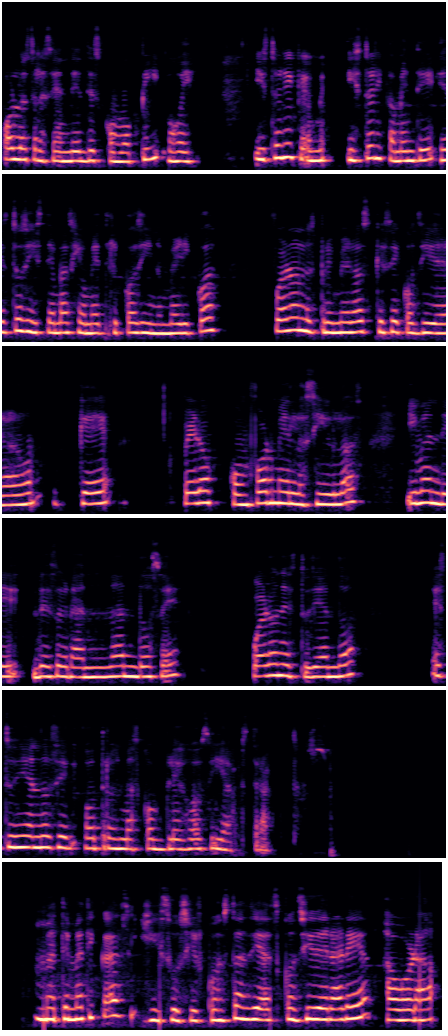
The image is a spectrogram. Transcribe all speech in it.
o los trascendentes como pi o e. históricamente, estos sistemas geométricos y numéricos fueron los primeros que se consideraron que pero conforme los siglos iban desgranándose, fueron estudiando, estudiándose otros más complejos y abstractos. Matemáticas y sus circunstancias. Consideraré ahora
